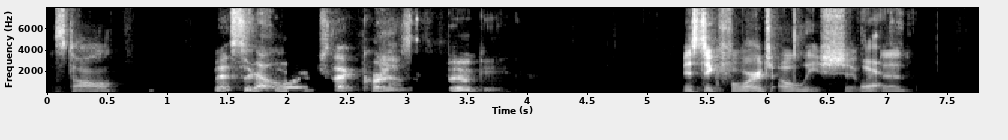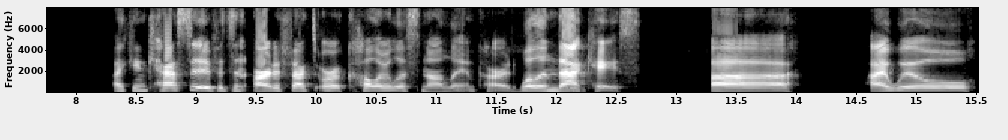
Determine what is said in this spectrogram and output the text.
That's tall. Mystic So- Forge. That card is spooky. Mystic Forge? Holy shit, we're Yes. dead. I can cast it if it's an artifact or a colorless non-land card. Well, in that case, uh I will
